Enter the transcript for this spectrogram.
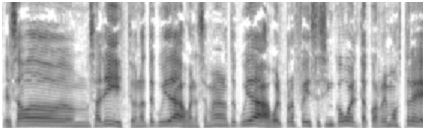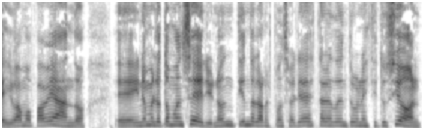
el sábado mm, saliste o no te cuidás, o en la semana no te cuidás, o el profe dice cinco vueltas, corremos tres y vamos paveando, eh, y no me lo tomo en serio, y no entiendo la responsabilidad de estar dentro de una institución,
